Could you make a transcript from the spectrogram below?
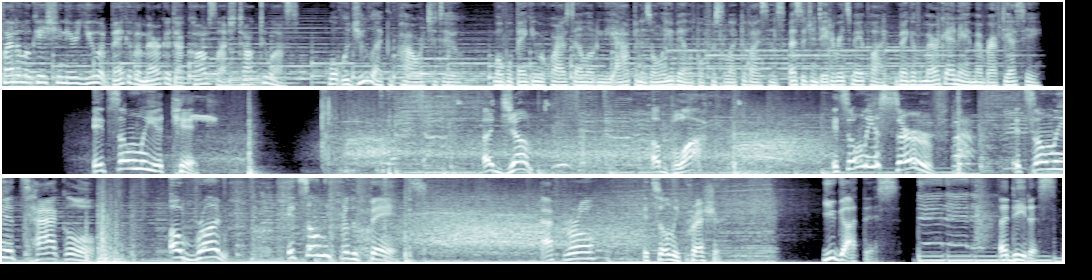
Find a location near you at bankofamerica.com slash talk to us. What would you like the power to do? Mobile banking requires downloading the app and is only available for select devices. Message and data rates may apply. Bank of America and a member FDIC. It's only a kick. A jump. A block. It's only a serve. It's only a tackle. A run. It's only for the fans. After all, it's only pressure. You got this. Adidas.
